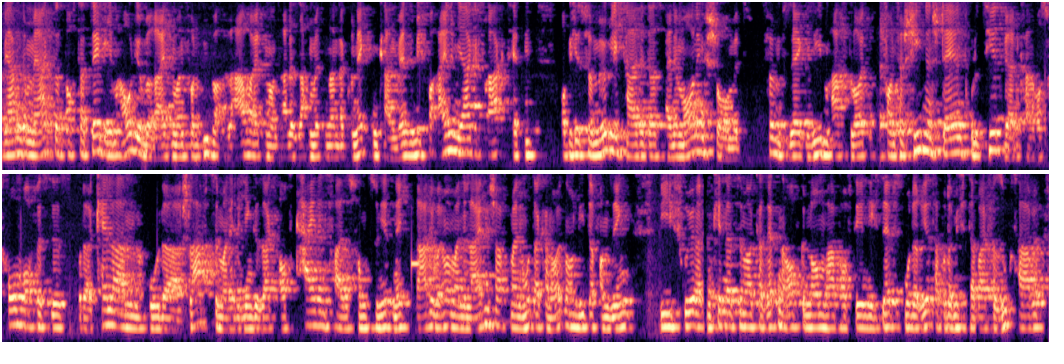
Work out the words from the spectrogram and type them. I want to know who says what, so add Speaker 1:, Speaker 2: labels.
Speaker 1: Wir haben gemerkt, dass auch tatsächlich im Audiobereich man von überall arbeiten und alle Sachen miteinander connecten kann. Wenn Sie mich vor einem Jahr gefragt hätten, ob ich es für möglich halte, dass eine Morningshow mit fünf, sechs, sieben, acht Leuten von verschiedenen Stellen produziert werden kann, aus Homeoffices oder Kellern oder Schlafzimmern, hätte ich Ihnen gesagt, auf keinen Fall, das funktioniert nicht. Radio war immer meine Leidenschaft. Meine Mutter kann heute noch ein Lied davon singen, wie ich früher im Kinderzimmer Kassetten aufgenommen habe, auf denen ich selbst moderiert habe oder mich dabei versucht habe.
